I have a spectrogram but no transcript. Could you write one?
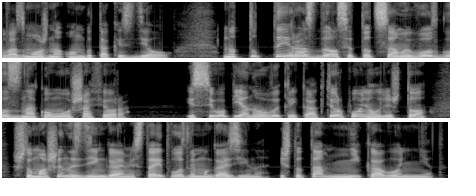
Возможно, он бы так и сделал. Но тут-то и раздался тот самый возглас знакомого шофера. Из всего пьяного выкрика актер понял лишь то, что машина с деньгами стоит возле магазина и что там никого нет.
